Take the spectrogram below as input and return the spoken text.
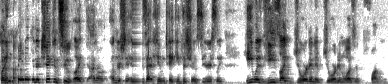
But he showed up in a chicken suit. Like I don't understand. Is that him taking the show seriously? He would. He's like Jordan if Jordan wasn't funny.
